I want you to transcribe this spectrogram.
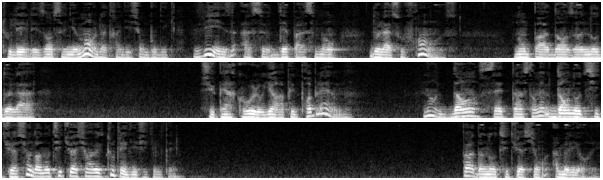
Tous les, enseignements de la tradition bouddhique visent à ce dépassement de la souffrance, non pas dans un au-delà super cool où il n'y aura plus de problème. Non, dans cet instant même, dans notre situation, dans notre situation avec toutes les difficultés. Pas dans notre situation améliorée,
